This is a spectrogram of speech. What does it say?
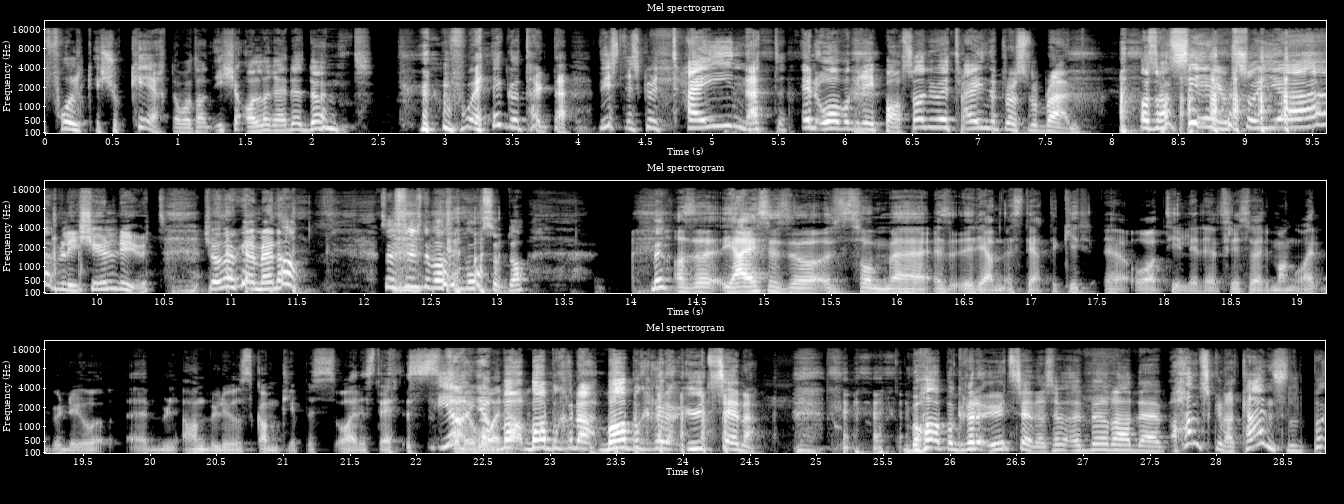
Folk er sjokkert over at han ikke allerede er dømt. For jeg òg tenkte Hvis jeg skulle tegnet en overgriper, så hadde jo jeg tegnet Russell Brand. Altså, han ser jo så jævlig skyldig ut. Skjønner du hva jeg mener? Så jeg syns det var så morsomt, da. Altså, jeg syns jo som eh, ren estetiker eh, og tidligere frisør i mange år, burde jo eh, Han burde jo skamklippes og arresteres Ja, ja bare, bare på grunn av- av utseendet. Bare på grunn av utseendet så burde han eh, Han skulle vært cancelled på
